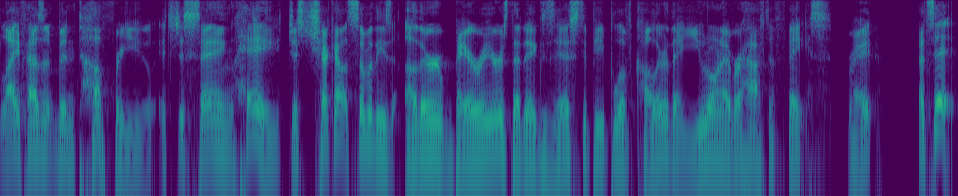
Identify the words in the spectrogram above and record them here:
life hasn't been tough for you. It's just saying, hey, just check out some of these other barriers that exist to people of color that you don't ever have to face, right? That's it.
